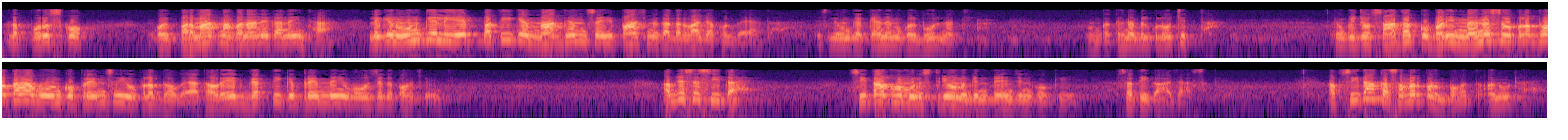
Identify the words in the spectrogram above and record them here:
मतलब पुरुष को कोई परमात्मा बनाने का नहीं था, लेकिन उनके लिए पति के माध्यम से ही पाँचवें का दरवाज़ा खुल गया था। इसलिए उनके कहने में कोई भूल न थी। उनका कहना बिल्कुल उचित था, क्योंकि जो साधक को बड़ी मेहनत से उपलब्ध होता है, वो उनको प्रेम से ही उपलब्ध हो गया था, और एक व्यक्ति के प्रेम में ही वो उस जगह पहुँच गई थी। अब जैसे सीता है, सीता को हम उन स्त्रियों में गिनते हैं जिनको कि सती कहा जा सके अब सीता का समर्पण बहुत अनूठा है।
